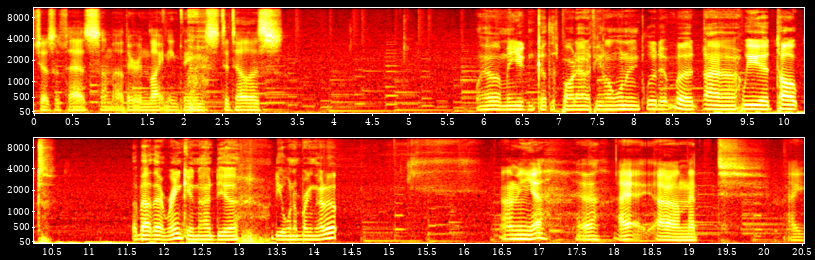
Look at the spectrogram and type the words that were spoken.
Joseph has some other enlightening things to tell us. Well, I mean, you can cut this part out if you don't want to include it, but uh, we had talked about that ranking idea. Do you want to bring that up? I mean, yeah, yeah. I um, at I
